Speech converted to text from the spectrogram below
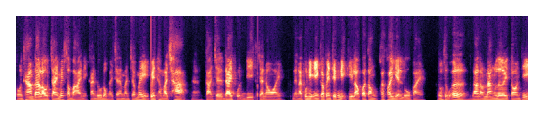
ตรงข้ามถ้าเราใจไม่สบายเนี่ยการดูลมหายใจมันจะไม่เป็นธรรมชาตินะการจะได้ผลดีจะน้อยดังนั้นพวกนี้เองก็เป็นเทคนิคที่เราก็ต้องค่อยๆเรียนรู้ไป รู้สึกเออแล้วเรานั่งเลยตอนที่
